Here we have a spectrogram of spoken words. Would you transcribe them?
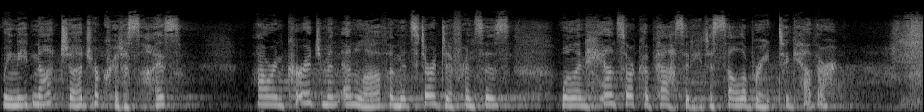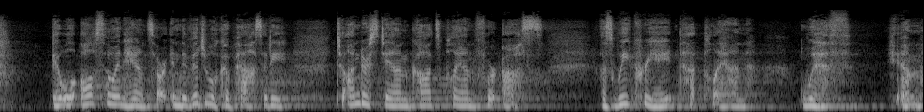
We need not judge or criticize. Our encouragement and love amidst our differences will enhance our capacity to celebrate together. It will also enhance our individual capacity to understand God's plan for us as we create that plan with Him.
